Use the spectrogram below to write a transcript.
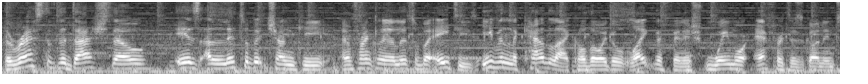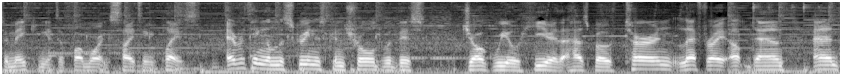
The rest of the dash though is a little bit chunky and frankly a little bit 80s. Even the Cadillac, although I don't like the finish, way more effort has gone into making it a far more exciting place. Everything on the screen is controlled with this jog wheel here that has both turn, left, right, up, down, and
